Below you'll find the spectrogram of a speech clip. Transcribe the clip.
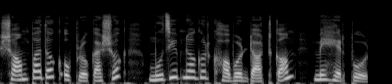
সম্পাদক ও প্রকাশক মুজিবনগর খবর ডট কম, মেহেরপুর।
